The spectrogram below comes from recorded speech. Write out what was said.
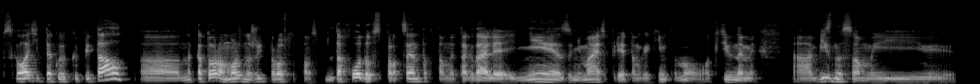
сколотить такой капитал, э, на котором можно жить просто там с доходов, с процентов там и так далее, не занимаясь при этом каким-то ну, активным э, бизнесом и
